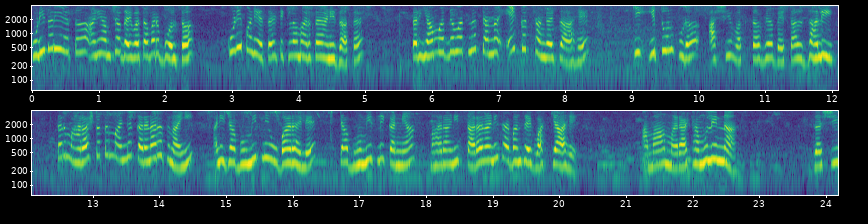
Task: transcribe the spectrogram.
कुणीतरी येतं आणि आमच्या दैवतावर बोलतं. कुणी पण येतंय टिकलं मारतंय आणि जातंय. तर या माध्यमातून त्यांना एकच सांगायचं आहे की इथून पुढं अशी वक्तव्य बेताल झाली तर महाराष्ट्र तर मान्य करणारच नाही. आणि ज्या भूमीत मी उभा राहिले त्या भूमीतली कन्या महाराणी ताराराणी साहेबांचं एक वाक्य आहे. आम्हा मराठा मुलींना जशी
